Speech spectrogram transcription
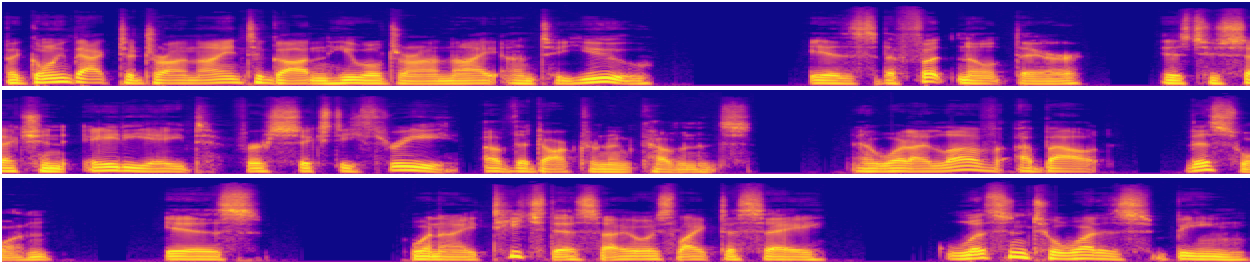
But going back to draw nigh unto God and he will draw nigh unto you is the footnote there is to section 88, verse 63 of the Doctrine and Covenants. And what I love about this one is when I teach this, I always like to say, listen to what is being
